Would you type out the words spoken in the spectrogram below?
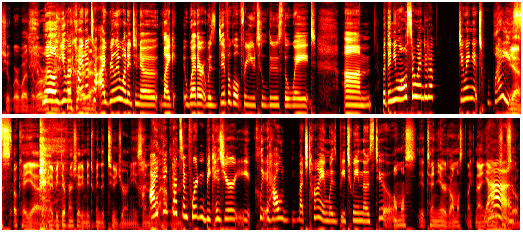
shoot, where was it? Where Well, ta- you were kind of. Ta- I really wanted to know, like, whether it was difficult for you to lose the weight, um, but then you also ended up doing it twice. Yes. Okay. Yeah. Maybe differentiating between the two journeys and I think happened. that's important because you're you, how much time was between those two. almost yeah, ten years, almost like nine Yeah. years or so.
